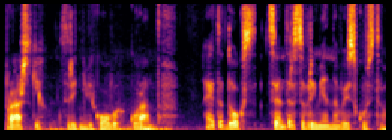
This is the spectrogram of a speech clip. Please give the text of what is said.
пражских средневековых курантов. Это ДОКС, Центр современного искусства.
